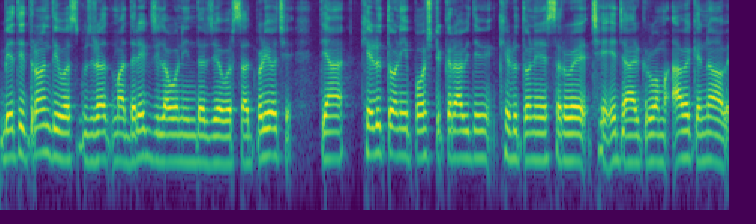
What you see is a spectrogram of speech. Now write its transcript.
બેથી ત્રણ દિવસ ગુજરાતમાં દરેક જિલ્લાઓની અંદર જે વરસાદ પડ્યો છે, ત્યાં ખેડૂતોની પોસ્ટ કરાવી દેવી, ખેડૂતોને સર્વે છે એ જાહેર કરવામાં આવે કે ન આવે,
